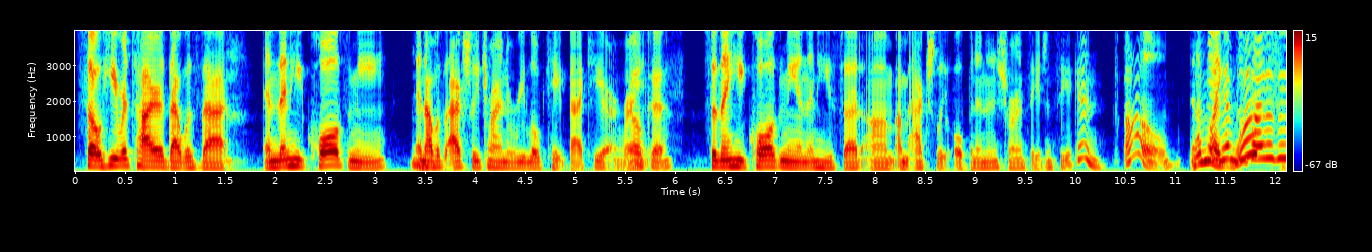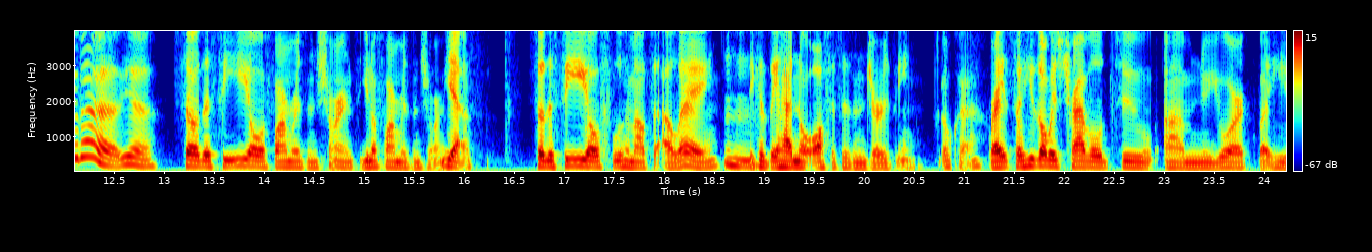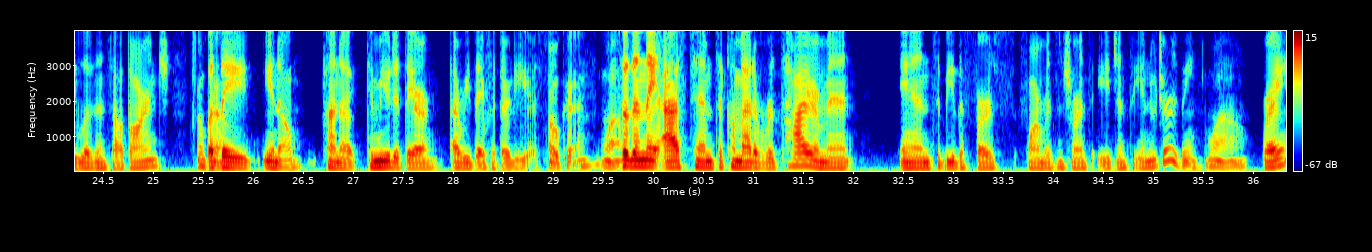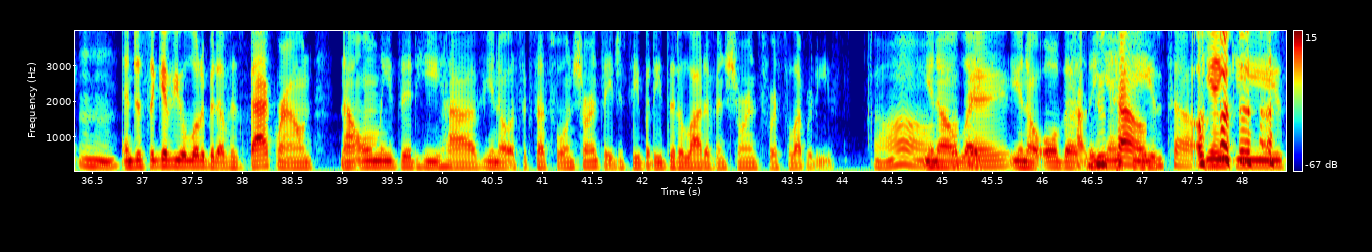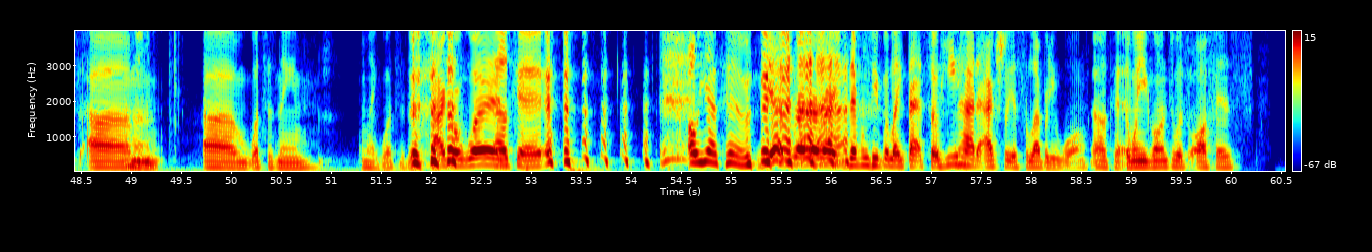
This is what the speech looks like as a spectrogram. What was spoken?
So he retired. That was that. And then he called me, and I was actually trying to relocate back here, right? Mm-hmm. Okay. So then he called me, and then he said, um, I'm actually opening an insurance agency again. Oh. And I'm like, him what? decide to do that? Yeah. So the CEO of Farmers Insurance, you know Farmers Insurance? Yes. So the CEO flew him out to LA Mhm. because they had no offices in Jersey, Okay. right? So he's always traveled to um, New York, but he lived in South Orange. Okay. But they, you know, kind of commuted there every day for 30 years. Okay. Wow. So then they asked him to come out of retirement and to be the first farmers insurance agency in New Jersey, wow. right? Mm-hmm. And just to give you a little bit of his background, not only did he have, you know, a successful insurance agency, but he did a lot of insurance for celebrities. Oh. You know, okay. like, you know, all the, the do tell. Do Yankees, tell. Yankees, um, um, what's his name? I'm like, what's his name? Tiger Woods. okay. oh yes, him. yes, right, right, right. Different people like that. So he had actually a celebrity wall. Okay. So when you go into his office,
